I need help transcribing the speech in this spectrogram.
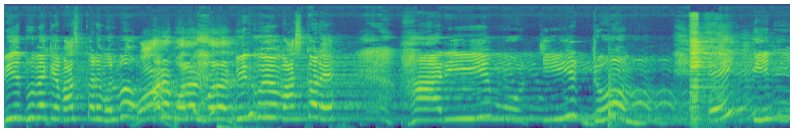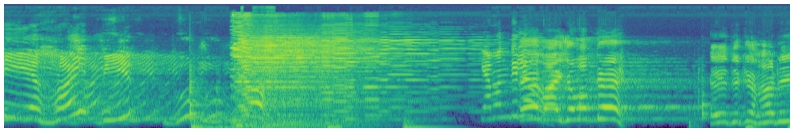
বীরভূমে কে বাস করে বলব? আরে বলেন বলেন। বীরভূমে বাস করে? হাড়ি মুটি ডোম এই তিন নিয়ে হয় বীরভূম। কেমন দিল? এ ভাই জবাব দে। এইদিকে হাঁড়ি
